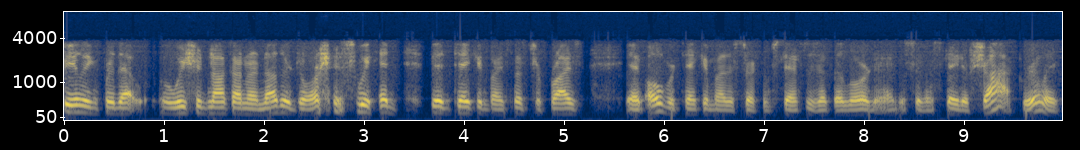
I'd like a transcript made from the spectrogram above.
feeling for that we should knock on another door because we had been taken by such surprise and overtaken by the circumstances that the Lord had us in a state of shock, really.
